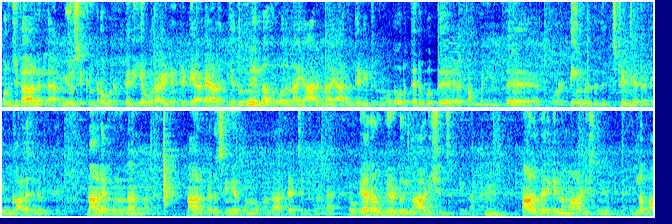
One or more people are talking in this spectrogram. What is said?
புரிஞ்சுக்க ஆள் இல்லை. மியூசிக்ன்ற ஒரு பெரிய ஒரு ஐடென்டிட்டி அடையாளம் எதுவுமே இல்லாத போது நான் யாரு நான் யாருன்னு தேடிட்டு இருக்கும்போது ஒரு தெருக்கூத்து கம்பெனி வந்து ஒரு டீம் இருந்தது. ஸ்ட்ரீட் தியேட்டர் டீம் காலேஜில் இருந்தது. நாலே பொண்ணுங்க தான் இருந்தாங்க. நாலு பேரும் சீனியர் பொண்ணு உட்காந்து அரட்டை அடிச்சிட்டு இருந்தாங்க. We are we are doing auditions அப்படின்னாங்க. நாலு பேருக்கு என்னம்மா ஆடிஷன் அப்படின்னா இல்லைம்மா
